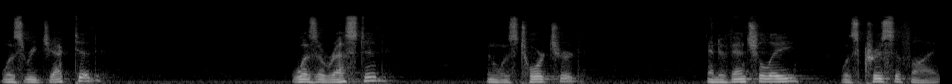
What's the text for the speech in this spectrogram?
was rejected, was arrested, and was tortured, and eventually was crucified.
